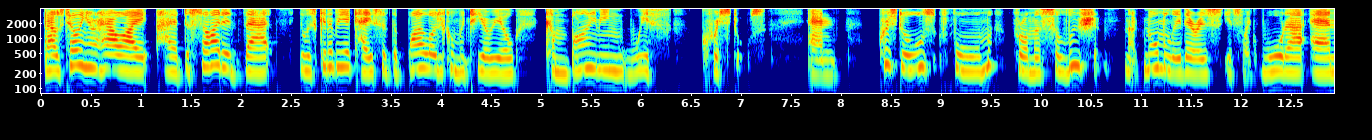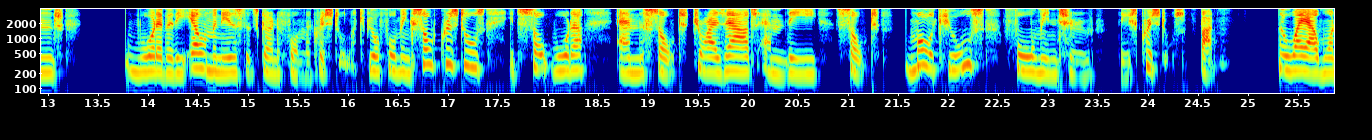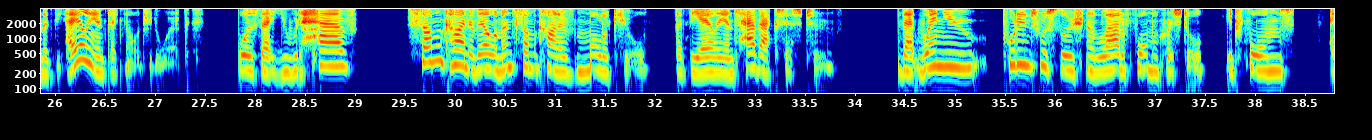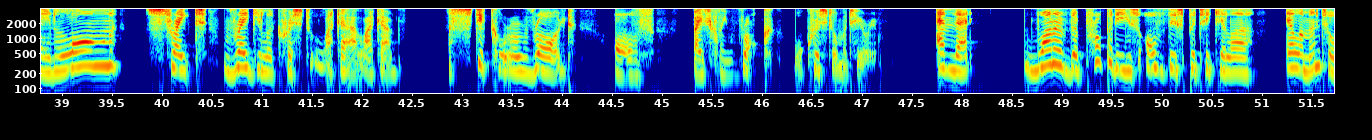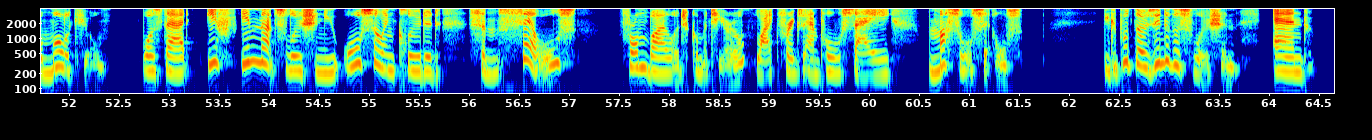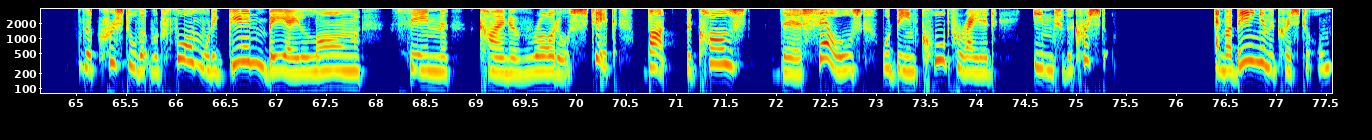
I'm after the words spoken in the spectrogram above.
And I was telling her how I had decided that it was going to be a case of the biological material combining with crystals. And crystals form from a solution. Like normally there is it's like water and whatever the element is that's going to form the crystal. Like if you're forming salt crystals, it's salt water and the salt dries out and the salt molecules form into these crystals. But the way I wanted the alien technology to work was that you would have some kind of element, some kind of molecule that the aliens have access to, that when you put into a solution and allow to form a crystal, it forms a long, straight, regular crystal, like a like a, a stick or a rod of basically rock or crystal material. And that one of the properties of this particular element or molecule was that if in that solution you also included some cells from biological material, like, for example, say, muscle cells. You could put those into the solution, and the crystal that would form would again be a long, thin kind of rod or stick, but because the cells would be incorporated into the crystal. And by being in the crystal,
